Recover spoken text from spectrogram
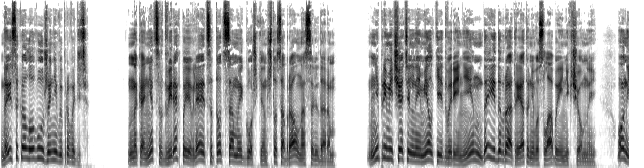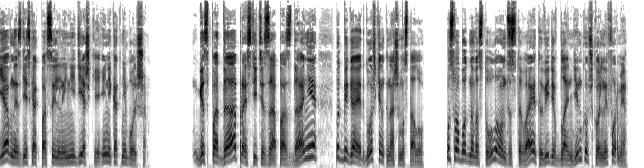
Да и Соколову уже не выпроводить. Наконец, в дверях появляется тот самый Гошкин, что собрал нас с Эльдаром. Непримечательный мелкий дворянин, да и доброотряд у него слабый и никчемный. Он явно здесь как посыльный недежки, и никак не больше. «Господа, простите за опоздание», — подбегает Гошкин к нашему столу. У свободного стула он застывает, увидев блондинку в школьной форме.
